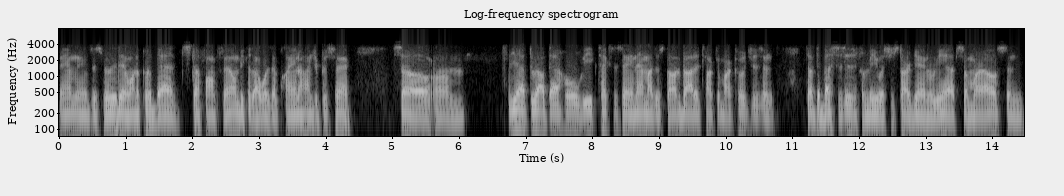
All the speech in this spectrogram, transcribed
family, and just really didn't want to put bad stuff on film because I wasn't playing 100 percent. So um, yeah, throughout that whole week, Texas A&M, I just thought about it, talked to my coaches, and thought the best decision for me was to start getting rehab somewhere else and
